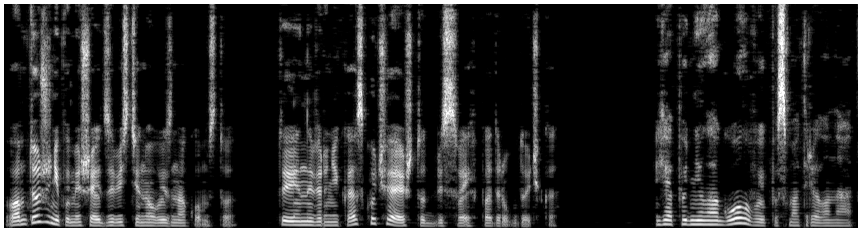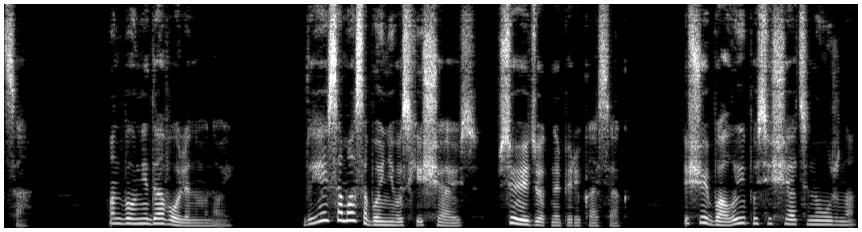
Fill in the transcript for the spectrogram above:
«Вам тоже не помешает завести новые знакомства? Ты наверняка скучаешь тут без своих подруг, дочка». Я подняла голову и посмотрела на отца. Он был недоволен мной. Да я и сама собой не восхищаюсь. Все идет наперекосяк. Еще и балы посещать нужно.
